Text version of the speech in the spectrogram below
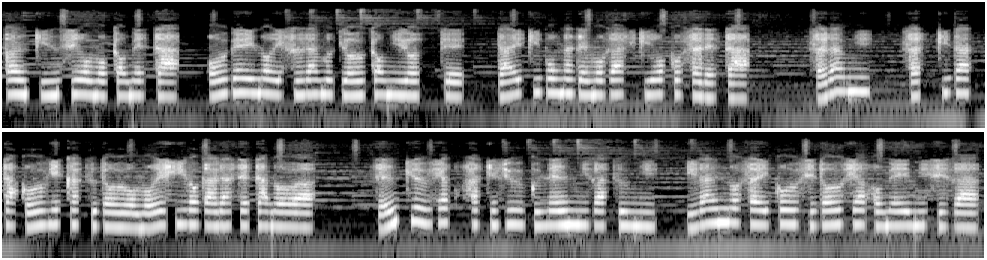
版禁止を求めた、欧米のイスラム教徒によって、大規模なデモが引き起こされた。さらに、さっきだった抗議活動を燃え広がらせたのは、1989年2月に、イランの最高指導者ホメイニ氏が、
